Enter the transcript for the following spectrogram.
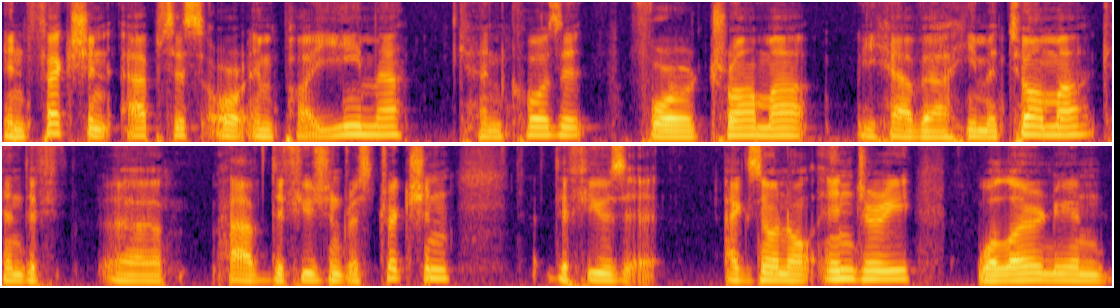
Infection, abscess, or empyema can cause it. For trauma, we have a hematoma, can dif- uh, have diffusion restriction, diffuse axonal injury, Wallerian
